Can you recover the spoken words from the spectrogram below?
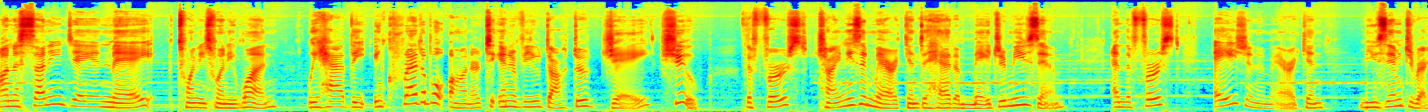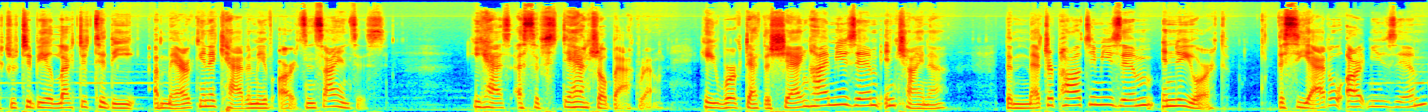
On a sunny day in May 2021, we had the incredible honor to interview Dr. Jay Xu, the first Chinese American to head a major museum and the first Asian American museum director to be elected to the American Academy of Arts and Sciences. He has a substantial background. He worked at the Shanghai Museum in China, the Metropolitan Museum in New York, the Seattle Art Museum,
